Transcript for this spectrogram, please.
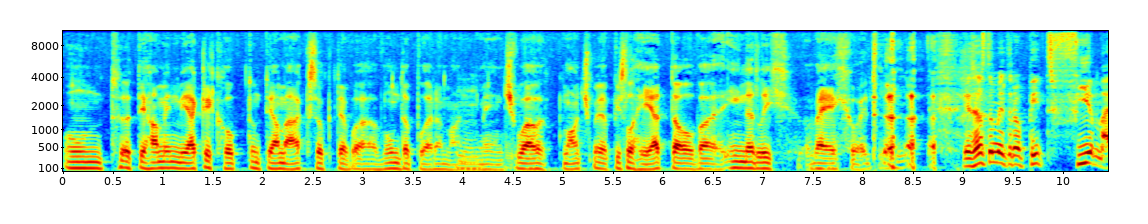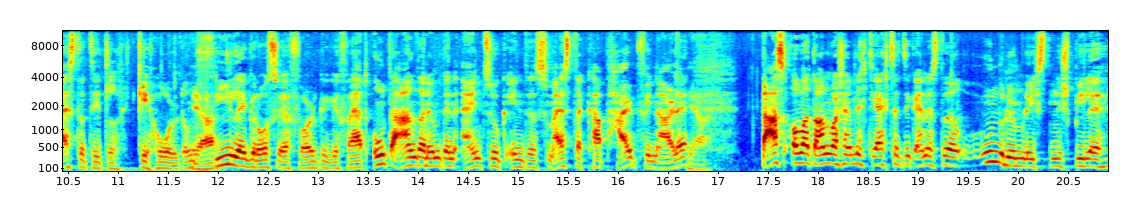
und äh, die haben ihn Merkel gehabt und die haben auch gesagt, er war ein wunderbarer Mann, mhm. Mensch. War manchmal ein bisschen härter, aber innerlich weich halt. Mhm. Jetzt hast du mit Rapid vier Meistertitel geholt und ja. viele große Erfolge gefeiert, unter anderem den Einzug in das Meistercup Halbfinale. Ja. Das aber dann wahrscheinlich gleichzeitig eines der unrühmlichsten Spiele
